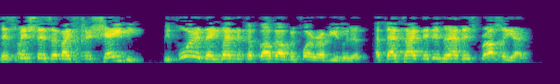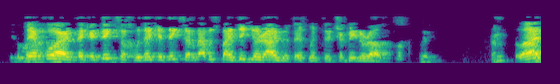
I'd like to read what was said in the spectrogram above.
This Mishnah is a Shady. Before they went into Bavel before Rabbi Yehuda. At that time they didn't have his bracha yet. Therefore, they could think so, they could think so, that was my dingerai with the, with the. What?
